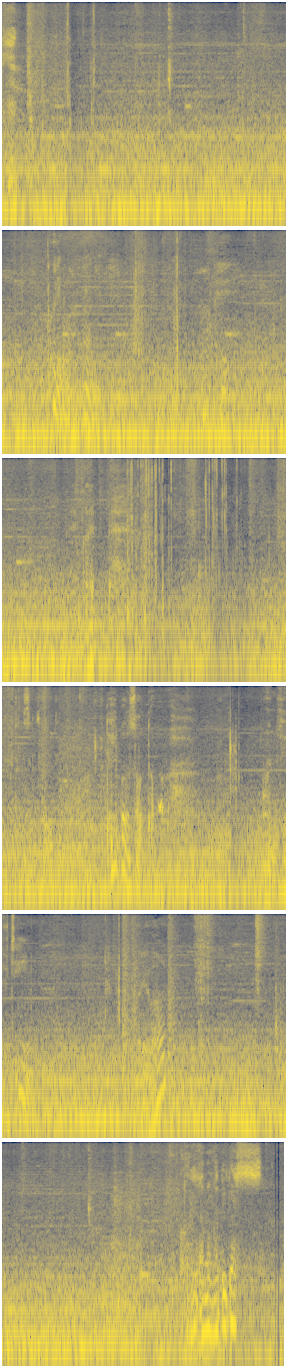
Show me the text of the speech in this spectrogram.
Ayan Pwede mo Ayan Okay. Got it. Table salt 115 bigas. 5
